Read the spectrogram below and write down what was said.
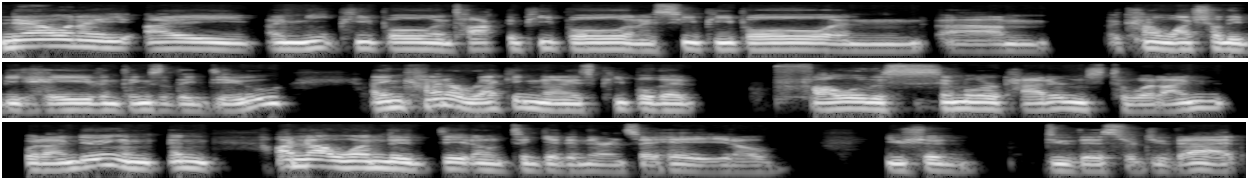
now when I, I I meet people and talk to people and I see people and um, I kind of watch how they behave and things that they do, I can kind of recognize people that follow the similar patterns to what I'm what I'm doing. And and I'm not one to you know to get in there and say, hey, you know, you should do this or do that.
